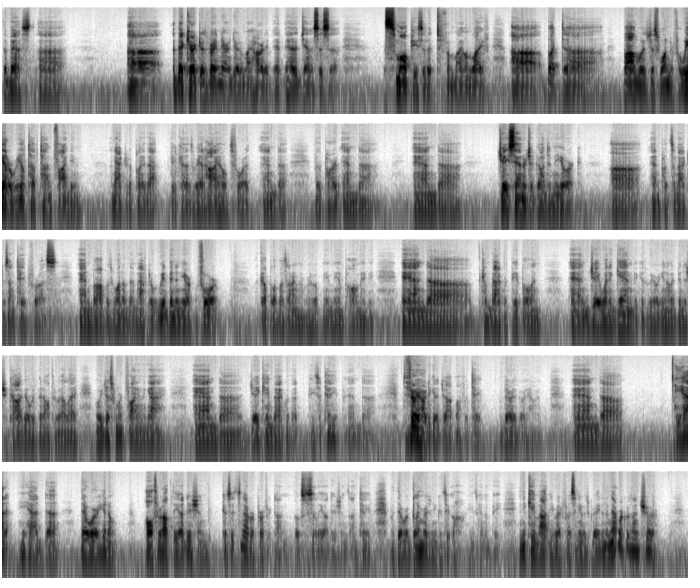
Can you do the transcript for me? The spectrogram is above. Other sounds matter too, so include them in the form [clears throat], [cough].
the best. Uh, uh, that character is very near and dear to my heart. It, it had a genesis, a small piece of it from my own life. Uh, but uh, Bob was just wonderful. We had a real tough time finding an actor to play that because we had high hopes for it and uh, for the part. And uh, and Jay Sandrich had gone to New York and put some actors on tape for us, and Bob was one of them. After we had been to New York before, a couple of us, I don't remember who, me, me and Paul maybe, and uh, come back with people and. And Jay went again because we were, you know, we'd been to Chicago, we'd been all through LA, and we just weren't finding the guy. And uh, Jay came back with that piece of tape, and uh, it's very hard to get a job off of tape, very, very hard. And uh, he had it. He had. Uh, there were, you know, all throughout the audition, because it's never perfect on those silly auditions on tape, but there were glimmers, and you could see, oh, he's going to be. And he came out and he read for us, and he was great. And the network was unsure.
